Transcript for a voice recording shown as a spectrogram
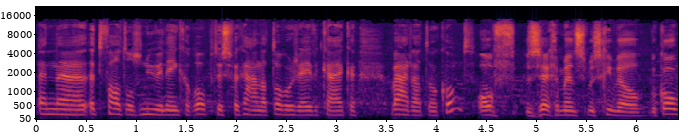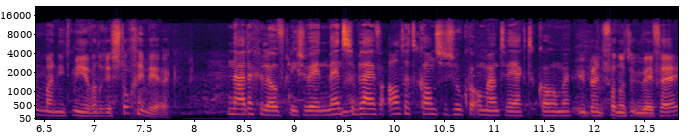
En uh, het valt ons nu in één keer op. Dus we gaan dat toch eens even kijken waar dat door komt. Of zeggen mensen misschien wel, we komen maar niet meer, want er is toch geen werk? Nou, daar geloof ik niet zo in. Mensen nee? blijven altijd kansen zoeken om aan het werk te komen. U bent van het UWV?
